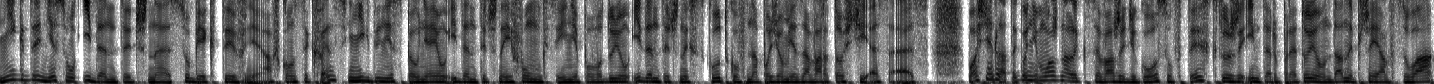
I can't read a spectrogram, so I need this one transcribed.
nigdy nie są identyczne subiektywnie, a w konsekwencji nigdy nie spełniają identycznej funkcji i nie powodują identycznych skutków na poziomie zawartości SS. Właśnie dlatego nie można lekceważyć głosów tych, którzy interpretują dany przejaw zła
